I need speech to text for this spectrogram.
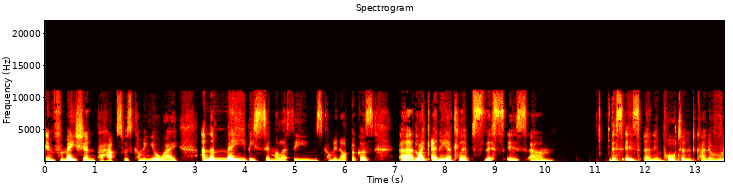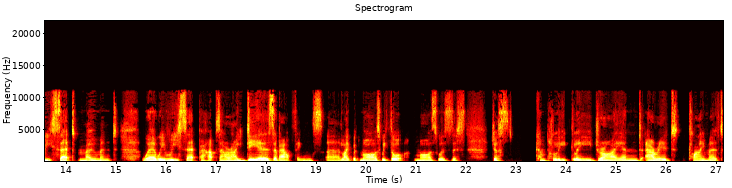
information perhaps was coming your way. And there may be similar themes coming up because, uh, like any eclipse, this is. Um, this is an important kind of reset moment where we reset perhaps our ideas about things. Uh, like with Mars, we thought Mars was this just completely dry and arid climate,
